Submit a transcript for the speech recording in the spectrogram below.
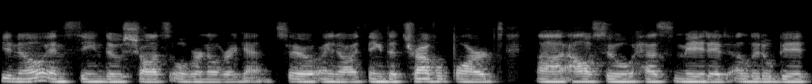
you know, and seeing those shots over and over again. So you know, I think the travel part uh, also has made it a little bit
